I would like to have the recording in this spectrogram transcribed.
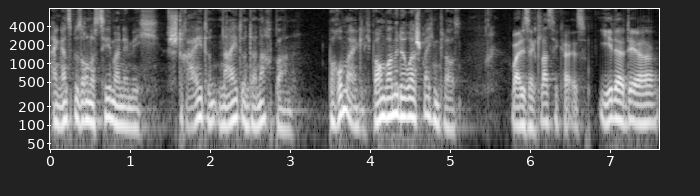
ein ganz besonderes Thema, nämlich Streit und Neid unter Nachbarn. Warum eigentlich? Warum wollen wir darüber sprechen, Klaus? Weil es ein Klassiker ist. Jeder, der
